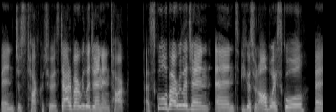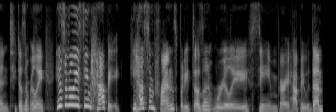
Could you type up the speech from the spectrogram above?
and just talk to his dad about religion and talk at school about religion. And he goes to an all boys school and he doesn't really, he doesn't really seem happy. He has some friends, but he doesn't really seem very happy with them.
